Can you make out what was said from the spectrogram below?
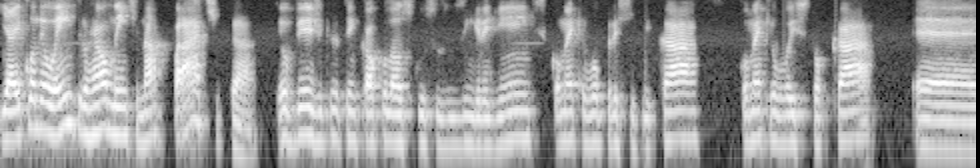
e aí, quando eu entro realmente na prática, eu vejo que eu tenho que calcular os custos dos ingredientes, como é que eu vou precificar, como é que eu vou estocar, é,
